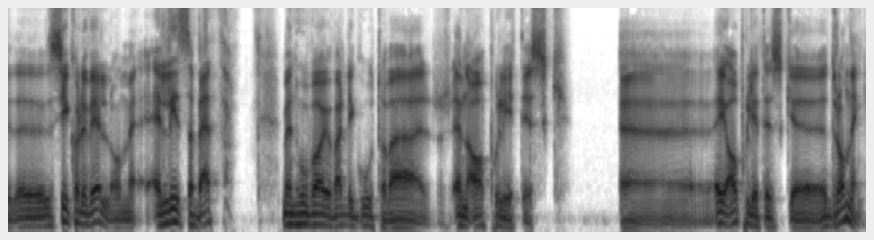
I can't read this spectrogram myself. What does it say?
eh, Si hva du vil om Elizabeth, men hun var jo veldig god til å være en apolitisk eh, ei apolitisk eh, dronning,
